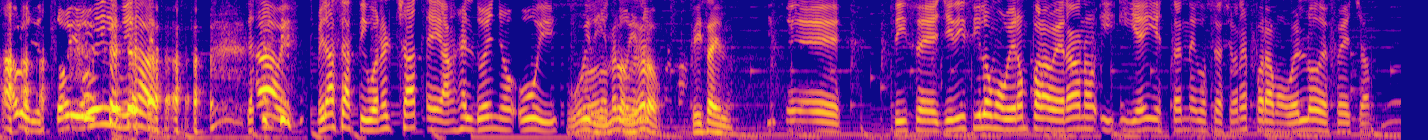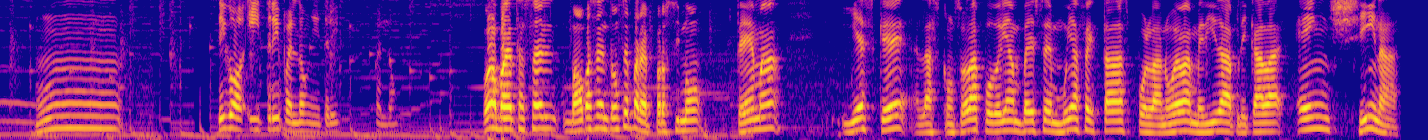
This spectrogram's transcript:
Pablo, yo estoy, uy, mira. Grave. Mira, se activó en el chat eh, Ángel Dueño, uy. Uy, dímelo, dímelo. ¿Qué dice él? Dice, dice, GDC lo movieron para verano y EA está en negociaciones para moverlo de fecha. Mm. Digo, E3, perdón, E3, perdón. Bueno, vamos a, pasar, vamos a pasar entonces para el próximo tema y es que las consolas podrían verse muy afectadas por la nueva medida aplicada en China.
